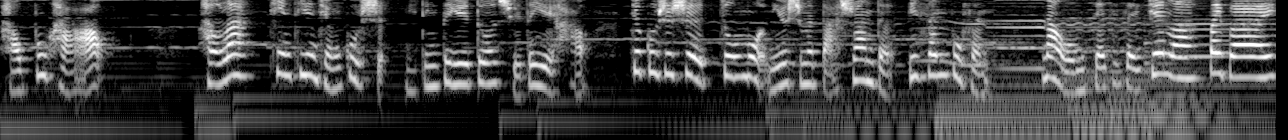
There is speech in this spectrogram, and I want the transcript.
好不好？好啦，天天讲故事，你听得越多，学得越好。这故事是周末你有什么打算的第三部分。那我们下次再见啦，拜拜。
